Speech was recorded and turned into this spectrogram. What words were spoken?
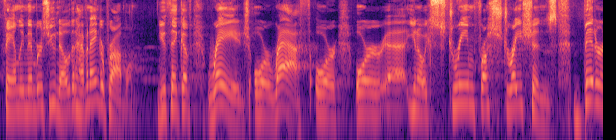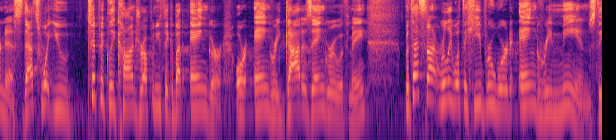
family members you know that have an anger problem. You think of rage or wrath or, or uh, you know, extreme frustrations, bitterness. That's what you typically conjure up when you think about anger or angry. God is angry with me. But that's not really what the Hebrew word angry means. The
